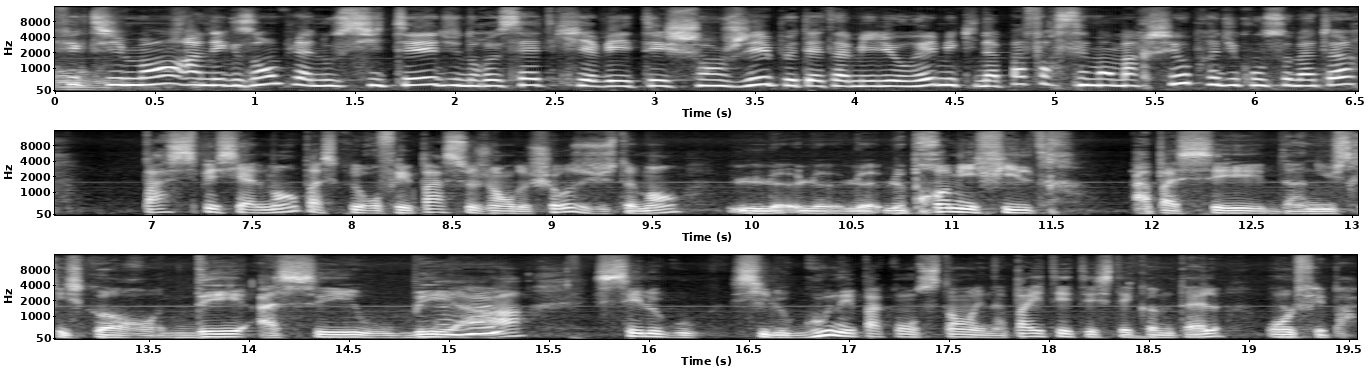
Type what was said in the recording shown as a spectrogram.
effectivement un exemple à nous citer d'une recette qui avait été changée, peut-être améliorée, mais qui n'a pas forcément marché auprès du consommateur? Pas spécialement parce qu'on ne fait pas ce genre de choses, justement. Le, premier filtre à passer d'un Nutri-Score D à C ou B à A, mhm. c'est le goût. Si le goût n'est pas constant et n'a pas été testé comme tel, on ne le fait pas.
